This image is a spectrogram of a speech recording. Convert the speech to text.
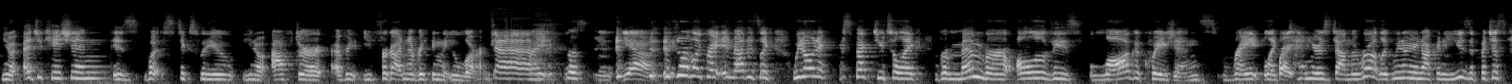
you know, education is what sticks with you, you know, after every you've forgotten everything that you learned. Ah. Right? So it's, Yeah. it's sort of like right in math, it's like we don't expect you to like remember all of these log equations, right? Like Right. 10 years down the road. Like we know you're not going to use it, but just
